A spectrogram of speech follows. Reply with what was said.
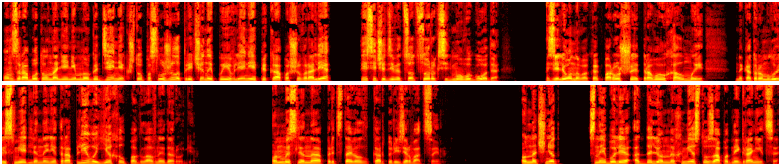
Он заработал на ней немного денег, что послужило причиной появления пикапа «Шевроле» 1947 года, зеленого, как поросшие травою холмы, на котором Луис медленно и неторопливо ехал по главной дороге. Он мысленно представил карту резервации. Он начнет с наиболее отдаленных мест у западной границы,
